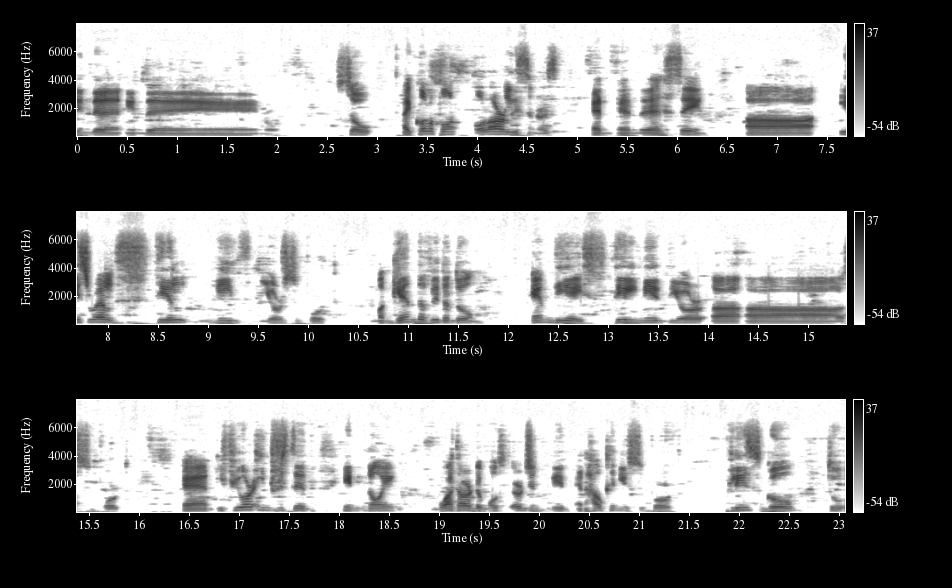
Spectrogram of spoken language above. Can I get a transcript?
in the in the north. So I call upon all our listeners and and uh, saying, uh, Israel still needs your support. Magen David Adom, MDA still need your uh, uh, support. And if you are interested in knowing what are the most urgent needs and how can you support, please go to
